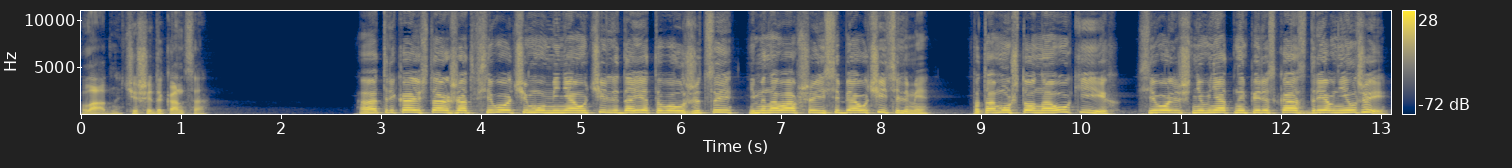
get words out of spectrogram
«Ладно, чеши до конца». «Отрекаюсь также от всего, чему меня учили до этого лжецы, именовавшие себя учителями, потому что науки их всего лишь невнятный пересказ древней лжи,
